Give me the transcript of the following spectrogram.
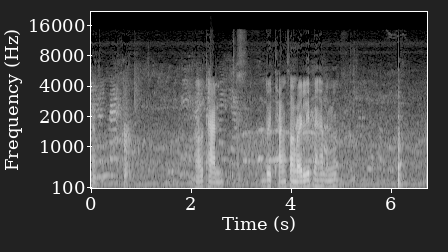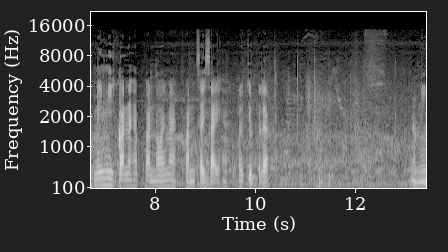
ครับเผาถ่านด้วยถัง 200 ลิตรนะครับมันไม่มีควันนะครับ ควันน้อยมาก ควันใสๆฮะเราจุดไปแล้ว อันนี้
